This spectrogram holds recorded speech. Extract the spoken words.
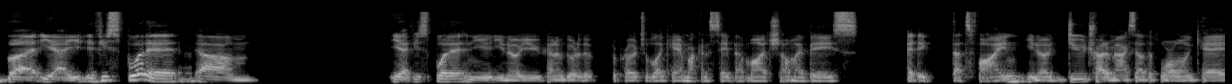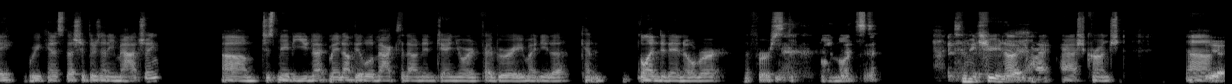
but yeah, if you split it, um, yeah, if you split it and you, you know, you kind of go to the approach of like, Hey, I'm not going to save that much on my base. I think that's fine. You know, do try to max out the 401k where you can, especially if there's any matching. Um, just maybe you not, may not be able to max it out in January and February. You might need to kind of blend it in over the first nine months to make sure you're not yeah. cash crunched. Um, yeah,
